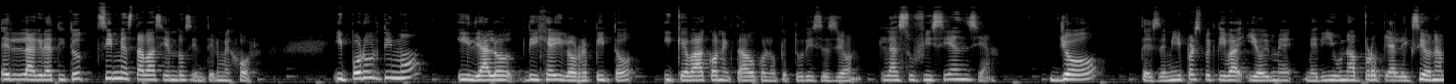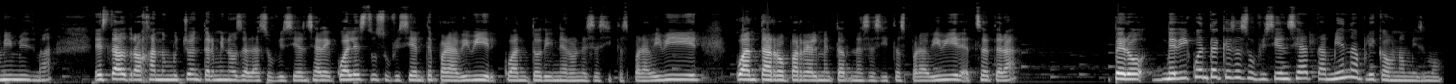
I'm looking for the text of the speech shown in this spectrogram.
la gratitud sí me estaba haciendo sentir mejor. Y por último, y ya lo dije y lo repito, y que va conectado con lo que tú dices, John, la suficiencia. Yo, desde mi perspectiva, y hoy me, me di una propia lección a mí misma, he estado trabajando mucho en términos de la suficiencia, de cuál es tu suficiente para vivir, cuánto dinero necesitas para vivir, cuánta ropa realmente necesitas para vivir, etc. Pero me di cuenta que esa suficiencia también aplica a uno mismo.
